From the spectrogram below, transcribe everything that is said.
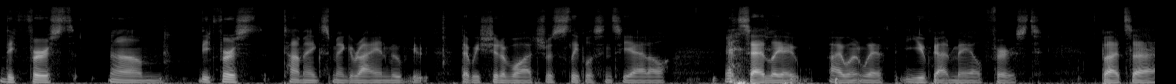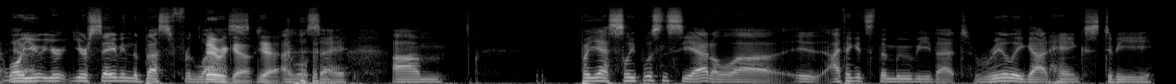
the first um the first Tom Hanks Meg Ryan movie that we should have watched was Sleepless in Seattle, and sadly, I I went with You've Got Mail first. But uh, Well, yeah. you you're you're saving the best for last. There we go, yeah. I will say. um, but yeah, Sleepless in Seattle. Uh, i I think it's the movie that really got Hanks to be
